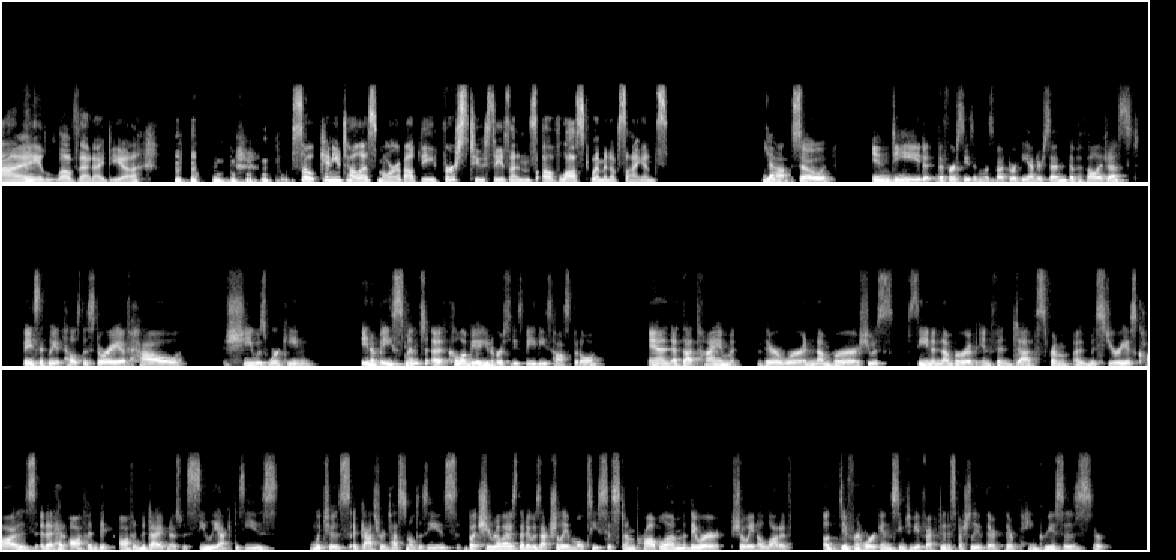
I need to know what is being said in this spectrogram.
I and- love that idea. So can you tell us more about the first two seasons of lost women of science? Yeah so Indeed, the first season was about Dorothy Anderson, the pathologist. Basically, it tells the story of how she was working in a basement at Columbia University's Babies Hospital. And at that time, there were a number, she was seeing a number of infant deaths from a mysterious cause that had often, they'd often been diagnosed with celiac disease, which is a gastrointestinal disease. But she realized that it was actually a multi system problem. They were showing a lot of different organs seem to be affected, especially their their pancreases or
